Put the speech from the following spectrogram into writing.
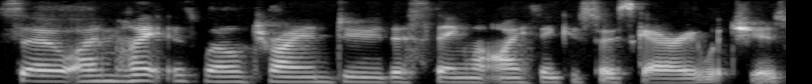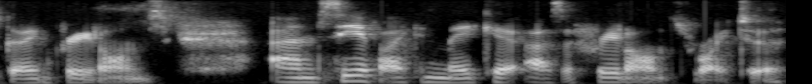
So I might as well try and do this thing that I think is so scary, which is going freelance and see if I can make it as a freelance writer.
